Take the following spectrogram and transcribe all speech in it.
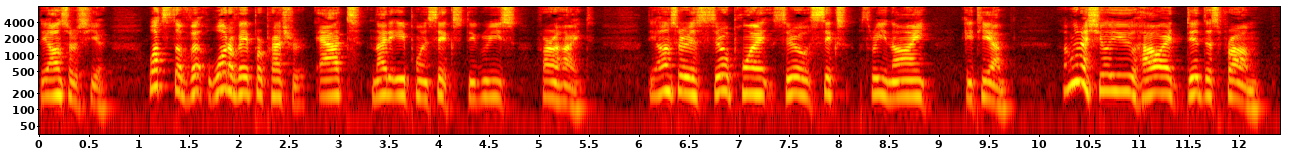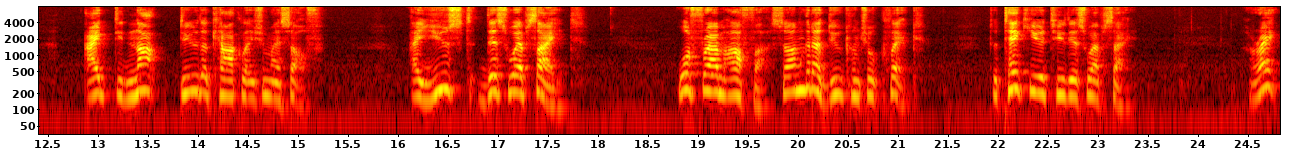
The answer is here what's the water vapor pressure at 98.6 degrees Fahrenheit the answer is 0.0639 atm I'm gonna show you how I did this problem I did not do the calculation myself. I used this website, Wolfram Alpha. So I'm gonna do control click to take you to this website. All right,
